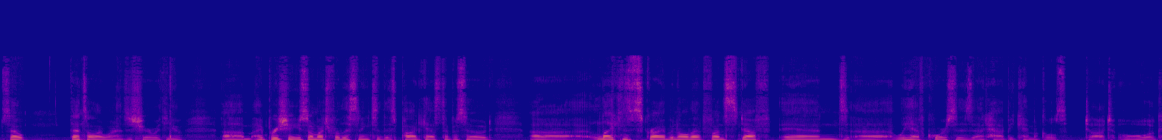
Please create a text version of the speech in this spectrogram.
So that's all I wanted to share with you. Um, I appreciate you so much for listening to this podcast episode. Uh, like and subscribe and all that fun stuff. And uh, we have courses at happychemicals.org.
